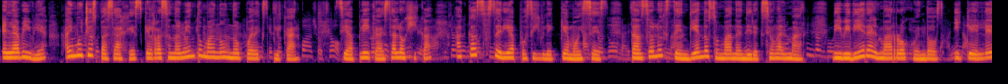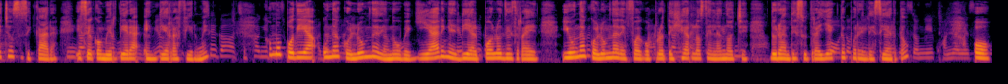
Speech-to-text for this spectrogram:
en la Biblia hay muchos pasajes que el razonamiento humano no puede explicar. Si aplica esa lógica, ¿acaso sería posible que Moisés, tan solo extendiendo su mano en dirección al mar, dividiera el mar rojo en dos y que el lecho se secara y se convirtiera en tierra firme? ¿Cómo podía una columna de nube guiar en el día al pueblo de Israel y una columna de fuego protegerlos en la noche durante su trayecto por el desierto? ¿O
